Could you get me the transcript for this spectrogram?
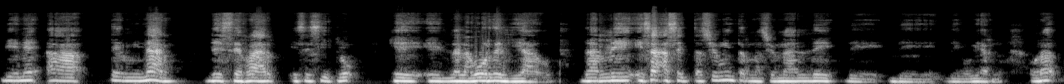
viene a terminar de cerrar ese ciclo que la labor del guiado, darle esa aceptación internacional de, de, de gobierno. Ahora,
